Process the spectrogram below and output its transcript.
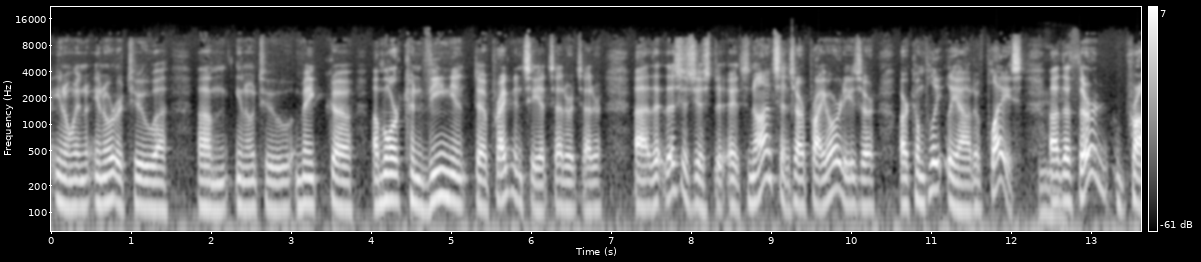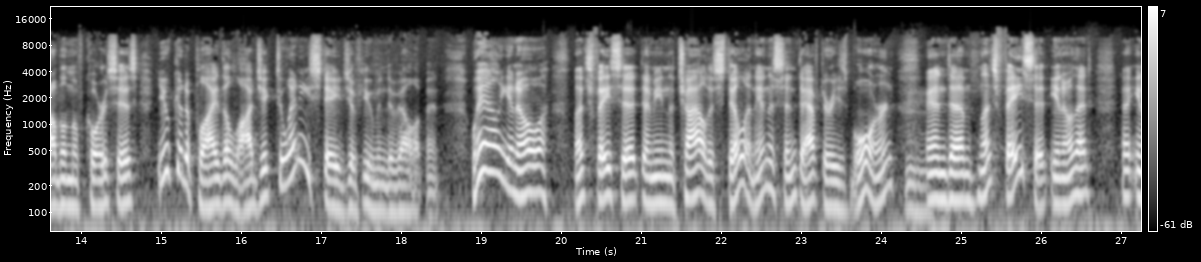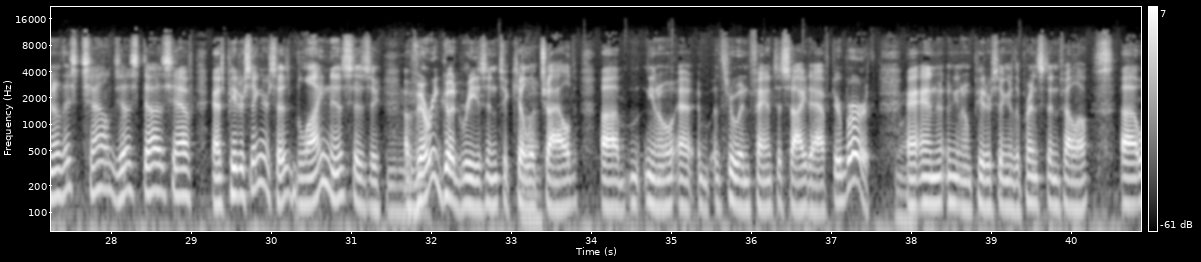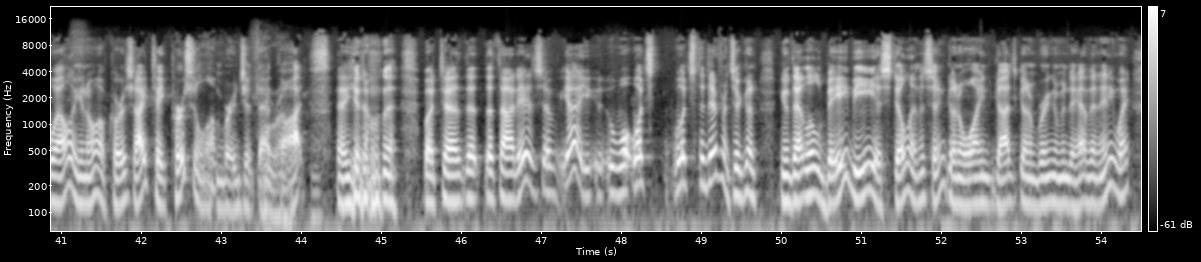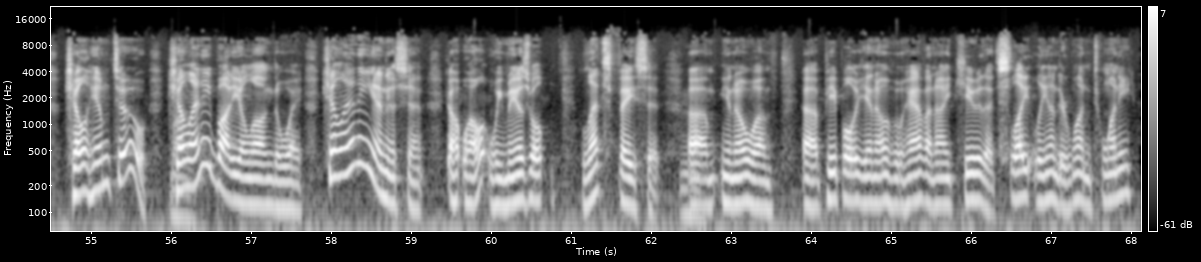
you know, in in order to. Uh, um, you know, to make uh, a more convenient uh, pregnancy, et cetera, et cetera. Uh, th- this is just, it's nonsense. Our priorities are, are completely out of place. Uh, the third problem, of course, is you could apply the logic to any stage of human development. Well, you know, let's face it, I mean, the child is still an innocent after he's born. And um, let's face it, you know, that, uh, you know, this child just does have, as Peter Singer says, blindness is a, a very good reason to kill a child, uh, you know, uh, through infanticide after birth. A- And, you know, Peter Singer, the Princeton fellow, uh, well, you know, of course, I take personal umbrage at that thought, uh, you know, but uh, the, the thought is, uh, yeah, you, what's, what's the difference? They're going, you know, that little baby is still innocent, going to wind, God's going to bring him into heaven anyway. Kill him too. Kill anybody along the way. Kill any innocent. Uh, well, we may as well, let's face it, um, you know, um, uh, people, you know, who have an IQ that's slightly under 120,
